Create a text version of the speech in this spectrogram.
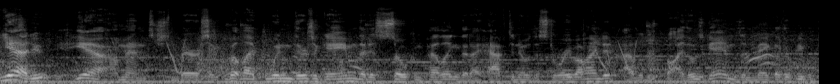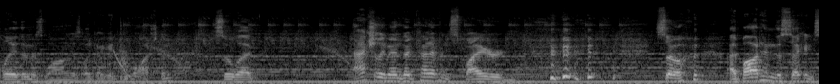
yeah, dude. Yeah, oh man, it's just embarrassing. But like when there's a game that is so compelling that I have to know the story behind it, I will just buy those games and make other people play them as long as like I get to watch them. So like actually man, that kind of inspired So I bought him the second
